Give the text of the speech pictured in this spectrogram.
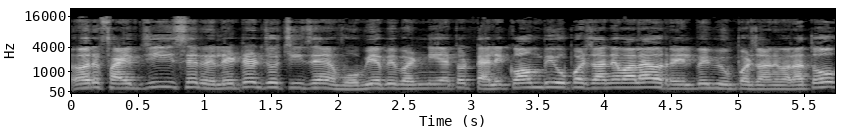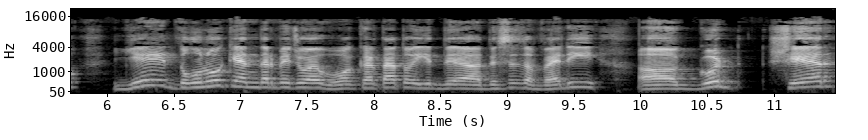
और 5G से रिलेटेड जो चीज़ें हैं, वो भी अभी बढ़नी है। तो टेलीकॉम भी ऊपर जाने वाला है और रेलवे भी ऊपर जाने वाला है। तो ये दोनों के अंदर में जो है वर्क करता है। तो ये this is a very good share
